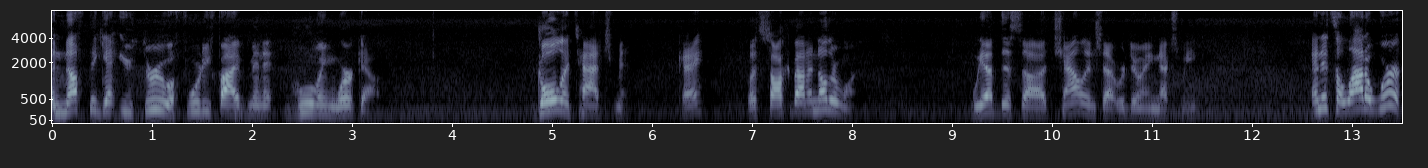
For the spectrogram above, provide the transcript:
Enough to get you through a 45 minute grueling workout. Goal attachment. Okay? Let's talk about another one. We have this uh, challenge that we're doing next week, and it's a lot of work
